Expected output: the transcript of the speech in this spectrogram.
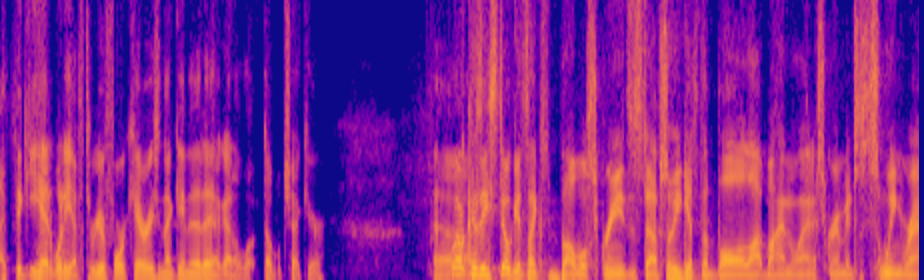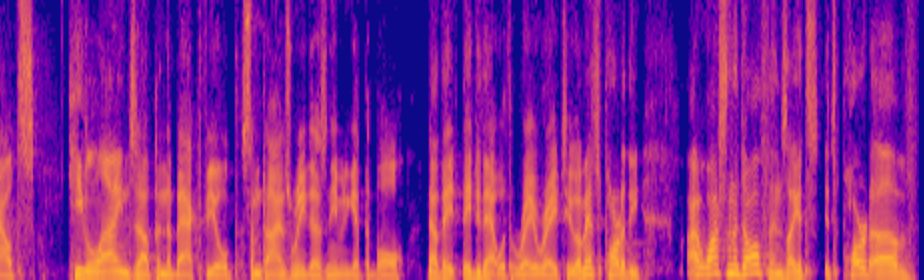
I think he had what do you have three or four carries in that game of the day? I got to double check here. Uh, Well, because he still gets like bubble screens and stuff, so he gets the ball a lot behind the line of scrimmage, swing routes. He lines up in the backfield sometimes when he doesn't even get the ball. Now they they do that with Ray Ray too. I mean, it's part of the. I watched in the Dolphins, like it's it's part of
